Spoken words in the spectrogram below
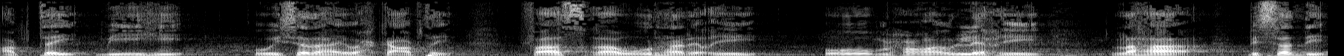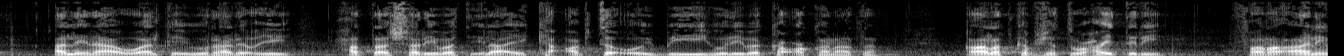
cabtay biyihii weysadaha ay wax ka cabtay fa asqaa wuu u raariciyey uu muxuuha u leexiyey lahaa bisadi alinaa waalka ayuu raariciyey xataa sharibat ilaa ay ka cabta oo biyihii weliba ka cokonaata qaalat kabshatu waxay tidhi fara'aanii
